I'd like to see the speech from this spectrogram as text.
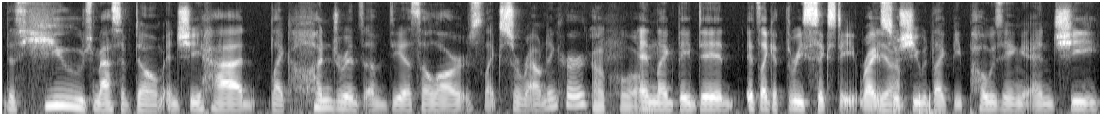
this huge massive dome and she had like hundreds of dslrs like surrounding her. Oh cool. And like they did it's like a 360 right? Yeah. so she would like be posing and she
